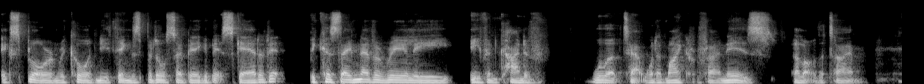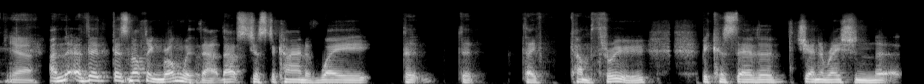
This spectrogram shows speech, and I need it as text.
explore and record new things, but also being a bit scared of it because they've never really even kind of worked out what a microphone is a lot of the time. Yeah. And th- there's nothing wrong with that. That's just a kind of way that that they've come through because they're the generation that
